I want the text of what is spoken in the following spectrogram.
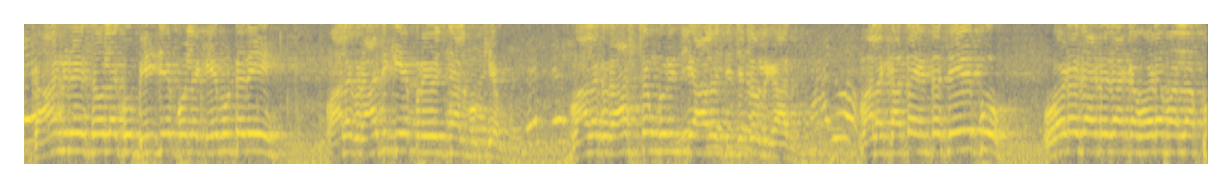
కాంగ్రెస్ వాళ్ళకు బీజేపీ వాళ్ళకి ఏముంటది? వాళ్ళకు రాజకీయ ప్రయోజనాలు ముఖ్యం. వాళ్ళకు రాష్ట్రం గురించి ఆలోచించేటోళ్ళు కాదు. వాళ్ళ కథ ఎంతసేపు? ఓడ దాటేదాకా ఓడ మల్లప్ప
